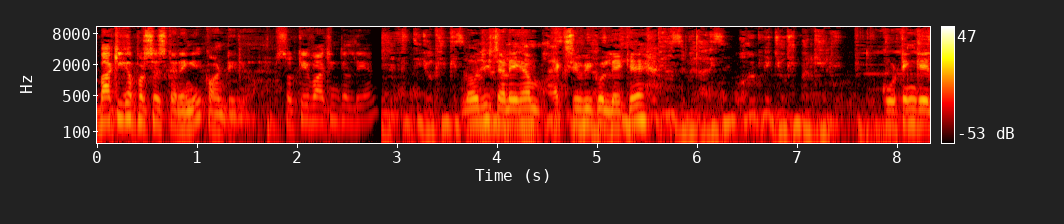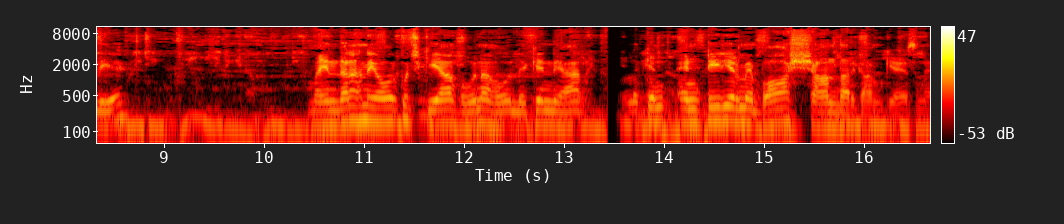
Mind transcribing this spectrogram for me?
बाकी का प्रोसेस करेंगे कंटिन्यू सो की वाचिंग चल दिया लो जी, चले हम एक्स को लेके कोटिंग के लिए। महिंद्रा ने और कुछ किया हो ना हो, लेकिन यार, लेकिन इंटीरियर में बहुत शानदार काम किया है इसने।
